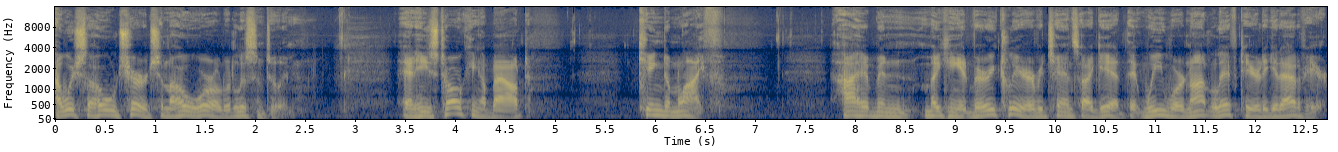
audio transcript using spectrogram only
I wish the whole church and the whole world would listen to him. And he's talking about kingdom life. I have been making it very clear every chance I get that we were not left here to get out of here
